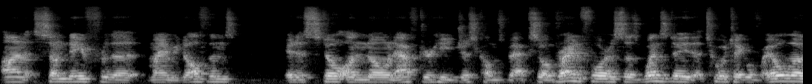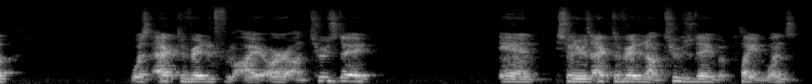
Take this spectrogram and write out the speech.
on Sunday for the Miami Dolphins. It is still unknown after he just comes back. So Brian Flores says Wednesday that Tua Tagovailoa was activated from IR on Tuesday, and so he was activated on Tuesday but played Wednesday.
